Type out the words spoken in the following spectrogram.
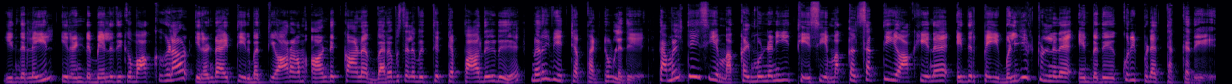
இந்த நிலையில் இரண்டு மேலதிக வாக்குகளால் இரண்டாயிரத்தி இருபத்தி ஆறாம் ஆண்டுக்கான வரவு செலவு திட்ட பாதீடு நிறைவேற்றப்பட்டுள்ளது. தமிழ் தேசிய மக்கள் முன்னணி தேசிய மக்கள் சக்தி ஆகியன எதிர்ப்பை வெளியிட்டுள்ளன என்பது குறிப்பிடத்தக்கது.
